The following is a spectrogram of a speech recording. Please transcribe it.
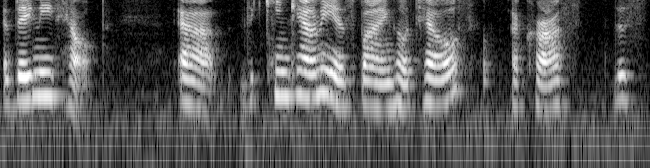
they need help. Uh, the King County is buying hotels across this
